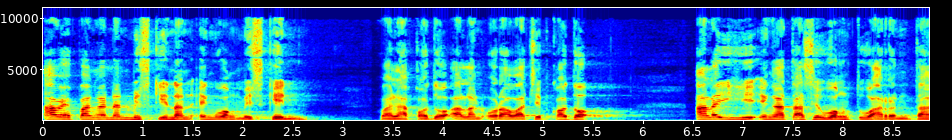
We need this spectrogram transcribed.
aweh panganan miskinan ing wong miskin wala kodo alan ora wajib kodok alaihi ing atase wong tua renta.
